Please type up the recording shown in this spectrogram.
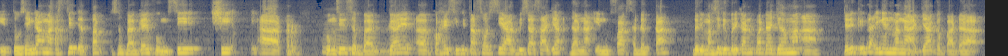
itu sehingga masjid tetap sebagai fungsi syiar fungsi hmm. sebagai eh, kohesivitas sosial bisa saja dana infak sedekah dari masjid diberikan pada jamaah jadi kita ingin mengajak kepada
